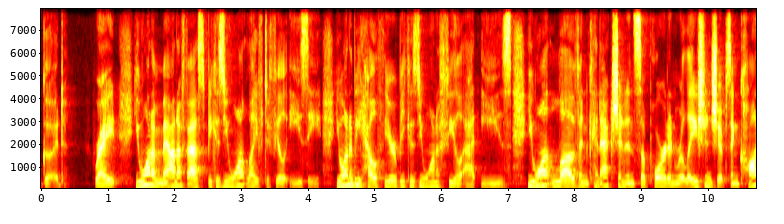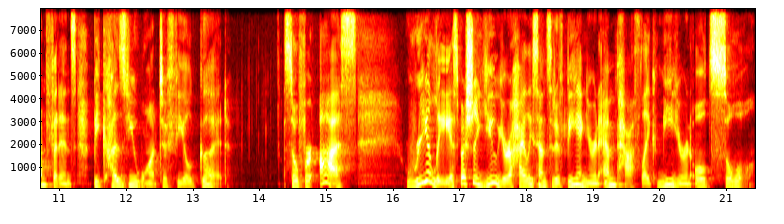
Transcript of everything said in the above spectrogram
good right? You want to manifest because you want life to feel easy. You want to be healthier because you want to feel at ease. You want love and connection and support and relationships and confidence because you want to feel good. So for us, really, especially you, you're a highly sensitive being, you're an empath like me, you're an old soul.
